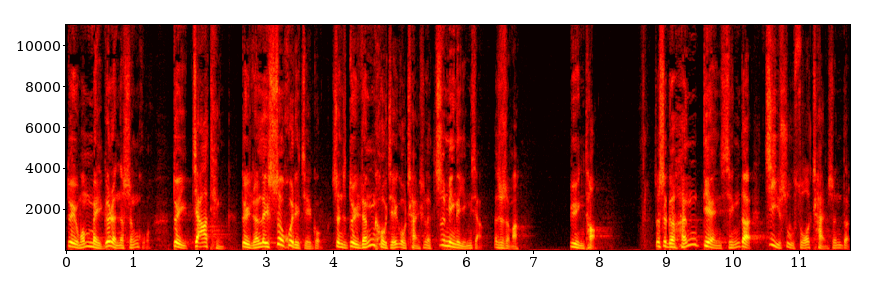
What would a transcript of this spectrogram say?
对我们每个人的生活、对家庭、对人类社会的结构，甚至对人口结构产生了致命的影响。那是什么？避孕套。这是个很典型的技术所产生的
